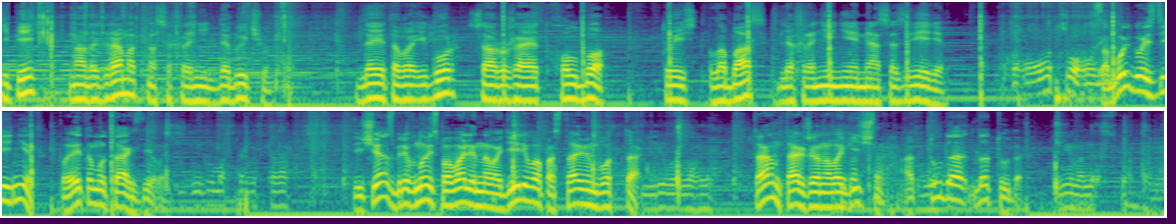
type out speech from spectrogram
теперь надо грамотно сохранить добычу. Для этого Егор сооружает холбо, то есть лабаз для хранения мяса зверя. С собой гвоздей нет, поэтому так сделаем. Сейчас бревно из поваленного дерева поставим вот так. Ірі вологне. Там также аналогично, оттуда до туда. Мені мене стотами.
